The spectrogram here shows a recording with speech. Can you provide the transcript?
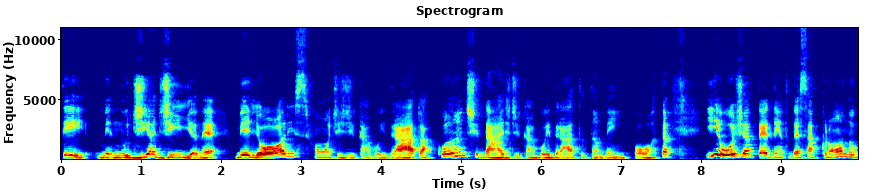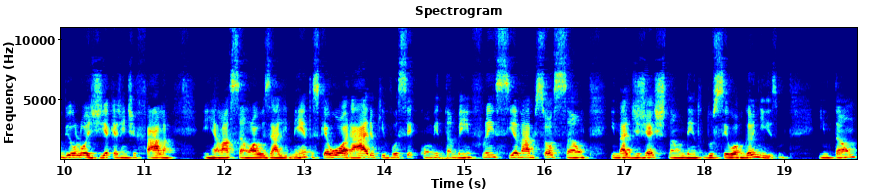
ter no dia a dia, né, melhores fontes de carboidrato, a quantidade de carboidrato também importa. E hoje, até dentro dessa cronobiologia que a gente fala em relação aos alimentos, que é o horário que você come, também influencia na absorção e na digestão dentro do seu organismo. Então,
